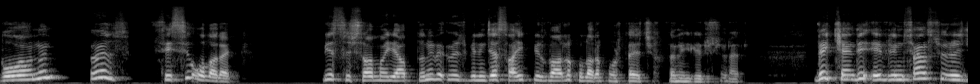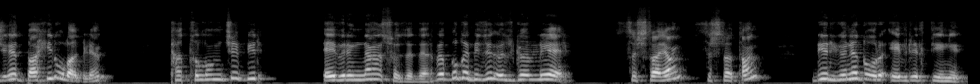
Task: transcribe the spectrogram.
Doğanın öz sesi olarak bir sıçrama yaptığını ve öz bilince sahip bir varlık olarak ortaya çıktığını ileri sürer. Ve kendi evrimsel sürecine dahil olabilen katılımcı bir evrimden söz eder. Ve bu da bizi özgürlüğe sıçrayan, sıçratan bir yöne doğru evrildiğini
